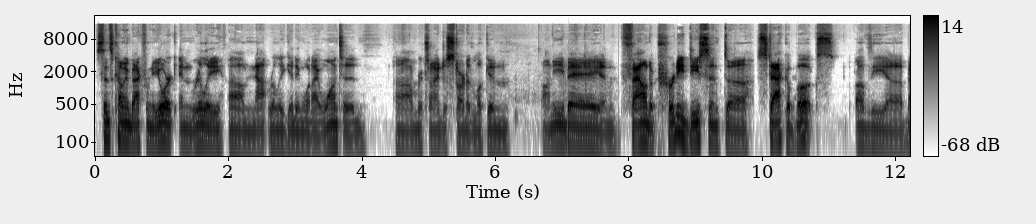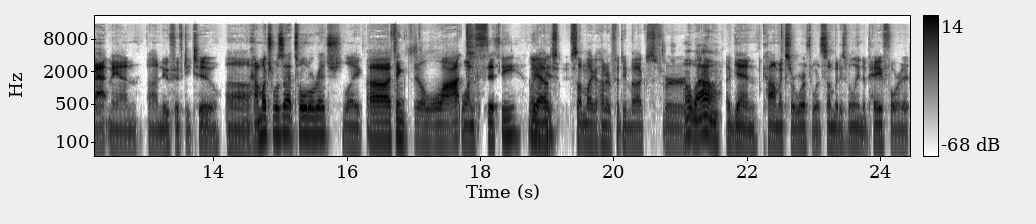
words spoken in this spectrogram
since coming back from New York and really um, not really getting what I wanted, um, Rich and I just started looking on eBay and found a pretty decent uh, stack of books of the uh, Batman uh, New Fifty Two. Uh, how much was that total, Rich? Like Uh, I think a lot. one fifty. yeah, something like 150 bucks for. Oh wow. Again, comics are worth what somebody's willing to pay for it.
